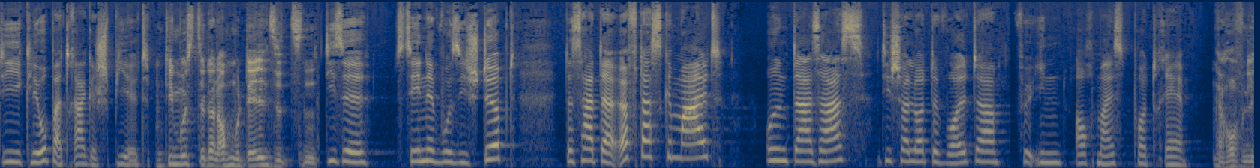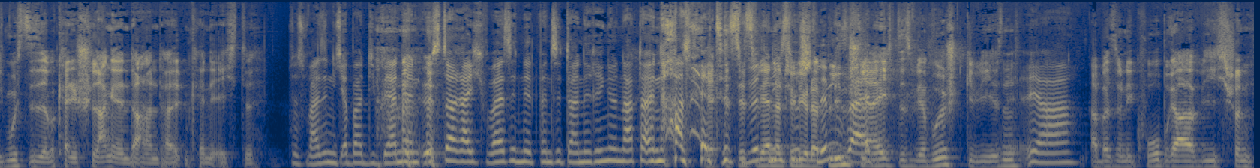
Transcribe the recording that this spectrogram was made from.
die Kleopatra gespielt und die musste dann auch Modell sitzen. diese Szene, wo sie stirbt, das hat er öfters gemalt und da saß die Charlotte Wolter für ihn auch meist Porträt. Ja, hoffentlich musste sie aber keine Schlange in der Hand halten, keine echte. Das weiß ich nicht, aber die werden ja in Österreich, weiß ich nicht, wenn sie da eine Ringelnatter in der Hand Ja, hält, das das, wäre natürlich so oder. Blindschleich, das wäre wurscht gewesen. Ja, Aber so eine Cobra, wie ich schon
